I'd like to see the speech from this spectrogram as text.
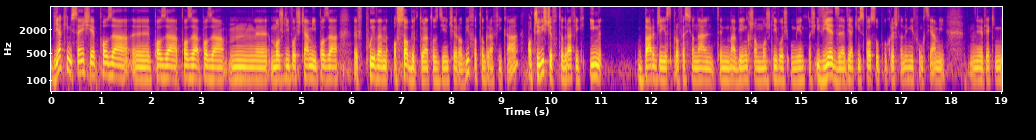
w jakimś sensie poza, y, poza, poza, poza mm, y, możliwościami, poza wpływem osoby, która to zdjęcie robi, fotografika. Oczywiście fotografik im bardziej jest profesjonalny, tym ma większą możliwość, umiejętność i wiedzę, w jaki sposób określonymi funkcjami, y, w jakim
